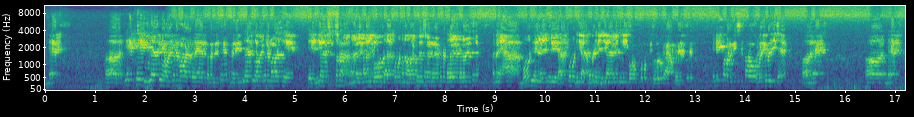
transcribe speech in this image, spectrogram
નેક્સ્ટ એક છે ગુજરાતી વાંચનમાળા તૈયાર કરેલ છે અને ગુજરાતી વાંચનમાળા છે એ જિલ્લા શિક્ષણ અને તાલીમ ભવન રાજકોટના માર્ગદર્શન હેઠળ તૈયાર કરેલ છે અને આ મોરબી અને જે રાજકોટ જિલ્લા બંને જિલ્લાને જે સોફ્ટ કોપી સ્વરૂપે આપેલ છે એની પણ વિશેષતાઓ ઘણી બધી છે નેક્સ્ટ નેક્સ્ટ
